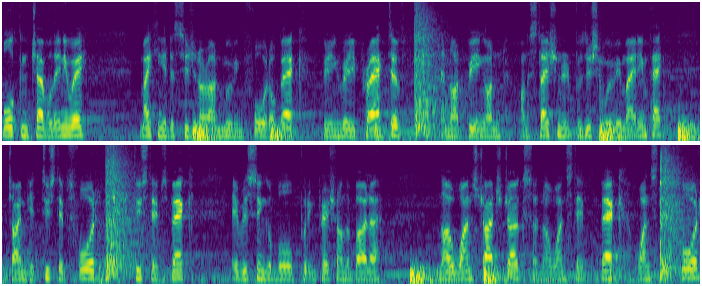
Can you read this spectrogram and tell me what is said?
Ball can travel anywhere, making a decision around moving forward or back, being really proactive and not being on, on a stationary position where we made impact. Try and get two steps forward, two steps back, every single ball putting pressure on the bowler. No one stride stroke, so no one step back, one step forward.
